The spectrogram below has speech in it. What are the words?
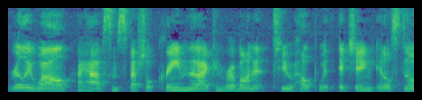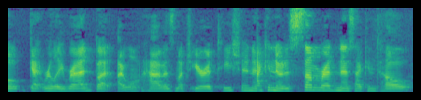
really well. I have some special cream that I can rub on it to help with itching. It'll still get really red, but I won't have as much irritation. I can notice some redness. I can tell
